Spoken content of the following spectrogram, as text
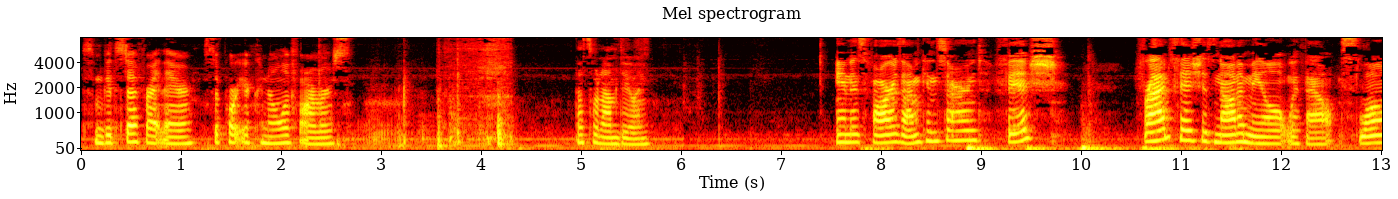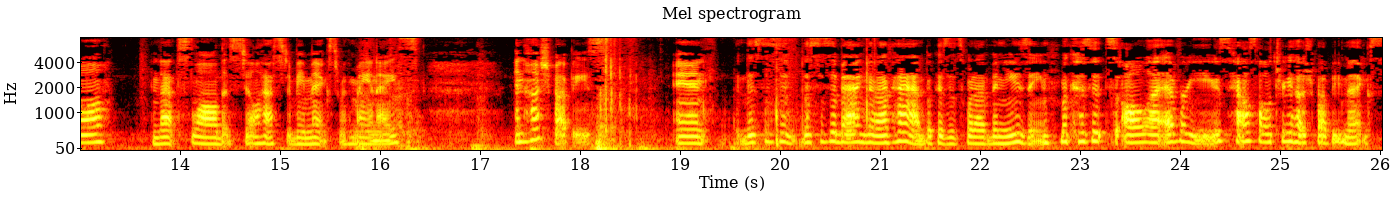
Some good stuff right there. Support your canola farmers. That's what I'm doing. And as far as I'm concerned, fish, fried fish is not a meal without slaw, and that slaw that still has to be mixed with mayonnaise, and hush puppies. And this is a this is a bag that I've had because it's what I've been using because it's all I ever use. House Autry Hush Puppy Mix.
